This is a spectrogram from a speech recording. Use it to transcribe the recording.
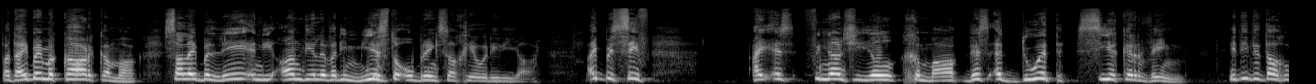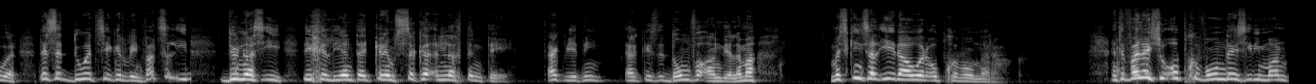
wat hy bymekaar kan maak, sal hy belê in die aandele wat die meeste opbrengs sal gee oor hierdie jaar. Hy besef hy is finansiëel gemaak. Dis 'n doodseker wen. Het jy dit al gehoor? Dis 'n doodseker wen. Wat sal u doen as u die geleentheid kry om sulke inligting te hê? Ek weet nie. Ek is te dom vir aandele, maar miskien sal u daaroor opgewonde raak. En terwyl hy so opgewonde is hierdie man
